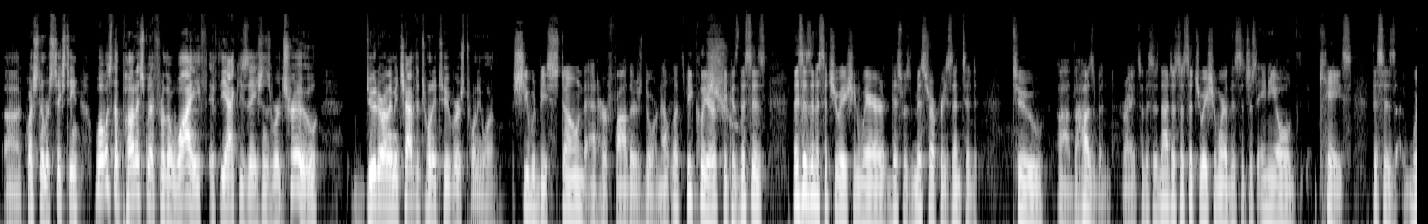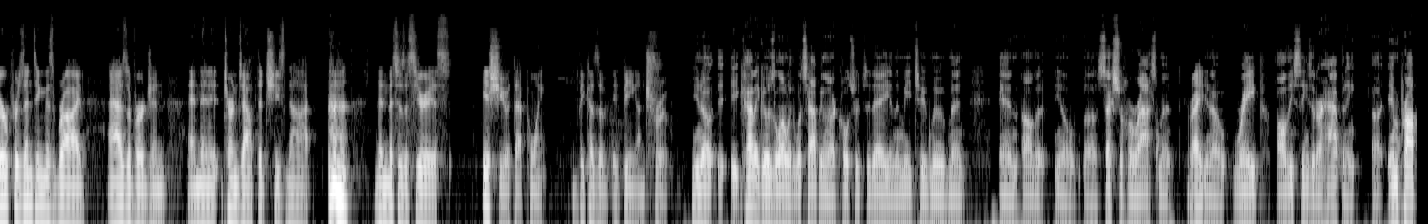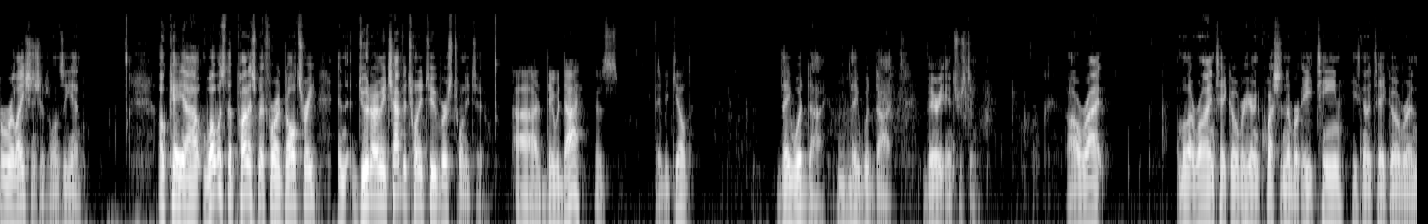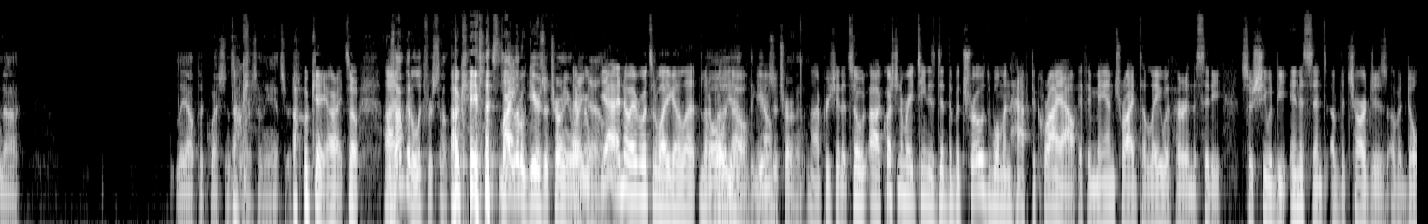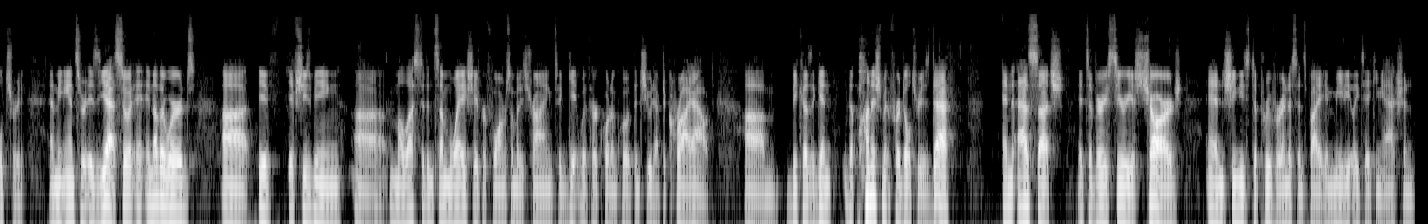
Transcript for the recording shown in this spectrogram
Uh, question number sixteen: What was the punishment for the wife if the accusations were true? Deuteronomy chapter twenty-two, verse twenty-one. she would be stoned at her father's door. Now, let's be clear, because this is this isn't a situation where this was misrepresented to uh, the husband, right? So this is not just a situation where this is just any old case. This is we're presenting this bride as a virgin, and then it turns out that she's not. then this is a serious issue at that point because of it being untrue. You know, it, it kind of goes along with what's happening in our culture today in the Me Too movement and all the you know uh, sexual harassment, Right. You know, rape, all these things that are happening, uh, improper relationships. Once again, okay. Uh, what was the punishment for adultery in Deuteronomy chapter twenty-two, verse twenty-two? Uh, they would die. It was they'd be killed. They would die. They would die. Very interesting. All right. I'm going to let Ryan take over here in question number 18. He's going to take over and uh, lay out the questions for us and the answers. Okay, all right. So, uh, I'm going to look for something. okay, let's. My hey, little gears are turning right now. Yeah, I know. Every once in a while, you got to let let a Oh, brother yeah. know. the gears know? are turning. I appreciate that. So, uh, question number 18 is Did the betrothed woman have to cry out if a man tried to lay with her in the city so she would be innocent of the charges of adultery? And the answer is yes. So, in, in other words, uh, if if she's being uh, molested in some way, shape, or form, somebody's trying to get with her, quote unquote, then she would have to cry out. Um, because again, the punishment for adultery is death, and as such, it's a very serious charge, and she needs to prove her innocence by immediately taking action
